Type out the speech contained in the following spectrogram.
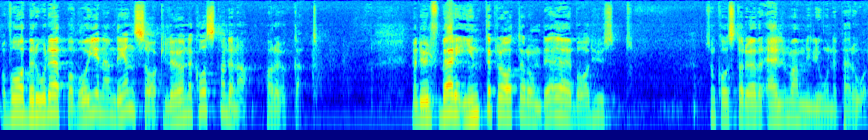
Och vad beror det på? Voje nämnde en sak, lönekostnaderna har ökat. Men det Ulf Berg inte pratar om det är badhuset. Som kostar över 11 miljoner per år.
